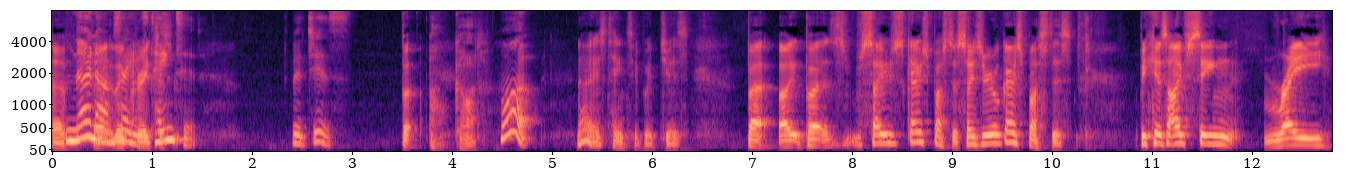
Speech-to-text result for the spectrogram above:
of No, no, the- I'm the saying it's creators? tainted with jizz. But oh god, What? no, it's tainted with jizz. But uh, but so's Ghostbusters. So's the real Ghostbusters. Because I've seen Ray.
